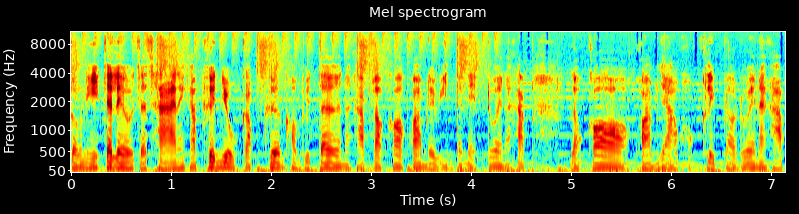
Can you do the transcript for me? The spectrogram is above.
ตรงนี้จะเร็วจะช้านะครับขึ้นอยู่กับเครื่องคอมพิวเตอร์นะครับแล้วก็ความเร็วอินเทอร์เน็ตด้วยนะครับ แล้วก็ความยาวของคลิปเราด้วยนะครับ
